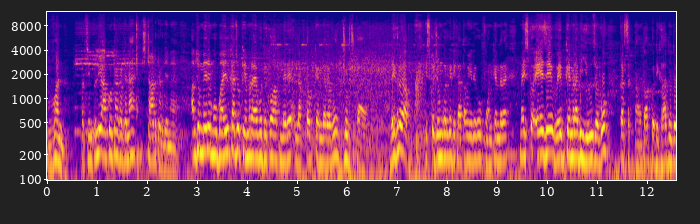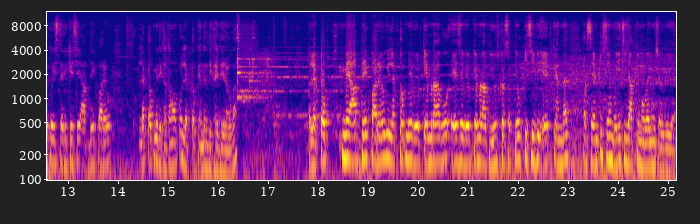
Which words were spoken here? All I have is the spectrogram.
one और सिंपली आपको क्या कर देना है? स्टार्ट कर देना है। अब जो मेरे मोबाइल का जो कैमरा है, वो देखो आप मेरे लैपटॉप के अंदर है, वो जुड़ चुका है। देख रहे हो आप? इसको जूम करके दिखाता हूँ। ये देखो फ़ोन के अंदर है। मैं इसको एज ए वेब कैमरा भी यूज़ है, वो कर सकता हूँ। तो आपको दिखा दूँ, देखो इस तरीके से आप देख पा रहे हो। लैपटॉप में दिखाता हूँ आपको। लैपटॉप के अंदर दिखाई दे रहा होगा। तो लैपटॉप में आप देख पा रहे हो कि लैपटॉप में वेब कैमरा वो एज ए वेब कैमरा आप यूज़ कर सकते हो किसी भी ऐप के अंदर और सेम टू सेम वही चीज़ आपके मोबाइल में चल रही है।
